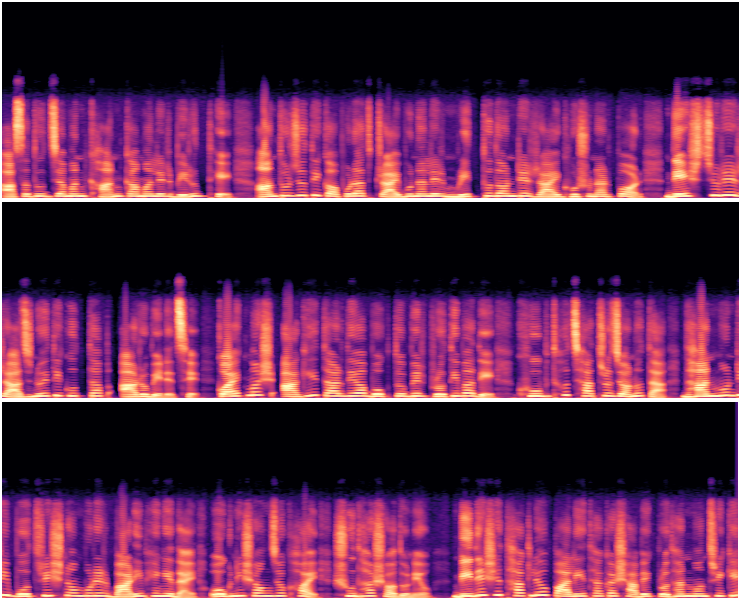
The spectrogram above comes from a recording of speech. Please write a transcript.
আসাদুজ্জামান খান কামালের বিরুদ্ধে আন্তর্জাতিক অপরাধ ট্রাইব্যুনালের মৃত্যুদণ্ডের রায় ঘোষণার পর দেশজুড়ে রাজনৈতিক উত্তাপ আরও বেড়েছে। কয়েক মাস আগে তার দেওয়া বক্তব্যের প্রতিবাদে ক্ষুব্ধ ছাত্র জনতা ধানমন্ডি বত্রিশ নম্বরের বাড়ি ভেঙে দেয়, অগ্নিসংযোগ হয় সুধা সদনেও। বিদেশে থাকলেও পালিয়ে থাকা সাবেক প্রধানমন্ত্রীকে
